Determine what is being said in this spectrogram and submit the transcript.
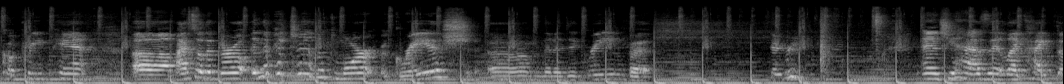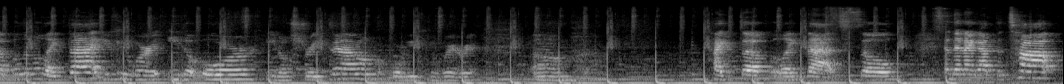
capri pant. Um, I saw the girl, in the picture it looked more grayish um, than it did green, but they're green. And she has it like hiked up a little like that. You can wear it either or, you know, straight down, or you can wear it um, hiked up like that. So, and then I got the top.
